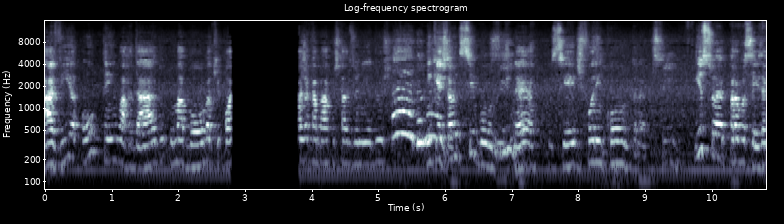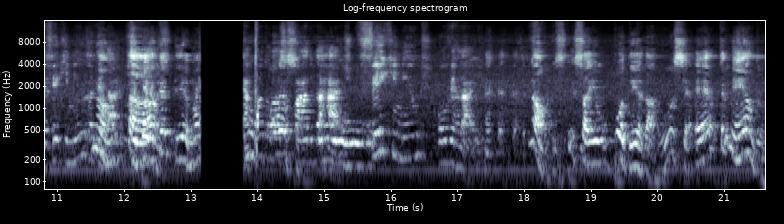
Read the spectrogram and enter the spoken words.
havia ou tem guardado uma bomba que pode pode acabar com os Estados Unidos ah, em questão de segundos, Sim. né? Se eles forem contra. Sim. Isso é para vocês, é fake news, é não, verdade? Não, pode até ter, mas O nosso quadro da rádio. Fake news ou verdade? Não, isso, isso aí, o poder da Rússia é tremendo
